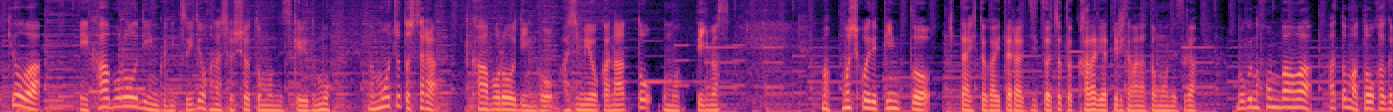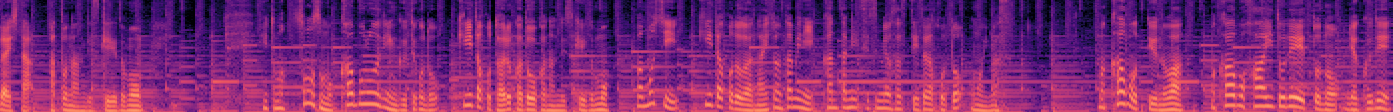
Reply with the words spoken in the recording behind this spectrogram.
今日はえカーボローディングについてお話をしようと思うんですけれども、まもうちょっとしたらカーボローディングを始めようかなと思っています。まあ、もしこれでピンと来た人がいたら実はちょっとかなりやってる人かなと思うんですが僕の本番はあとま10日ぐらいした後なんですけれどもえーとま、そもそもカーボローディングってこと聞いたことあるかどうかなんですけれども、まあ、もし聞いたことがない人のために簡単に説明をさせていただこうと思います。まあ、カーボっていうのは、まカーボハイドレートの略で、いわ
